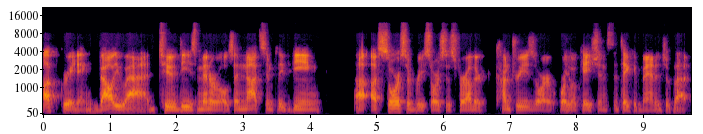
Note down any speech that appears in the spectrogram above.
upgrading value add to these minerals and not simply being uh, a source of resources for other countries or or locations to take advantage of that.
